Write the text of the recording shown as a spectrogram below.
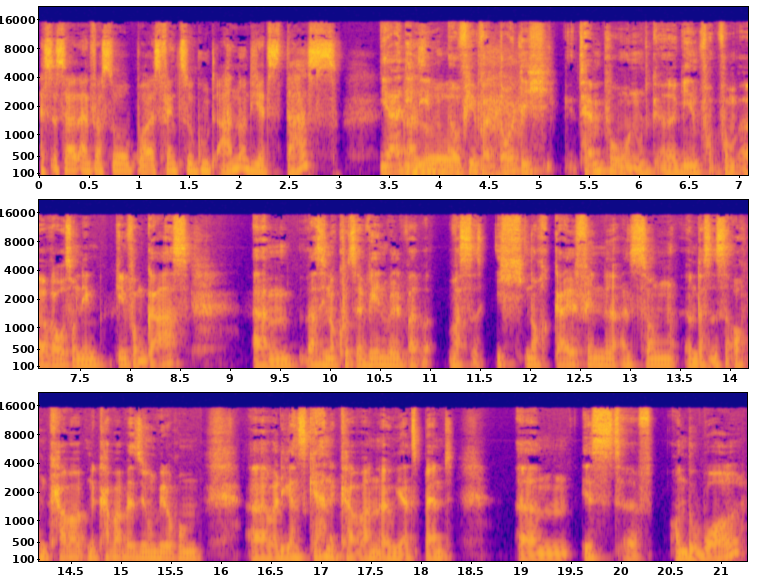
es ist halt einfach so, boah, es fängt so gut an und jetzt das. Ja, die also, nehmen auf jeden Fall deutlich Tempo und, und äh, gehen vom, vom äh, raus und nehmen, gehen vom Gas. Ähm, was ich noch kurz erwähnen will, was ich noch geil finde als Song, und das ist auch ein Cover, eine Coverversion wiederum, äh, weil die ganz gerne covern, irgendwie als Band, ähm, ist äh, On the Wall.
